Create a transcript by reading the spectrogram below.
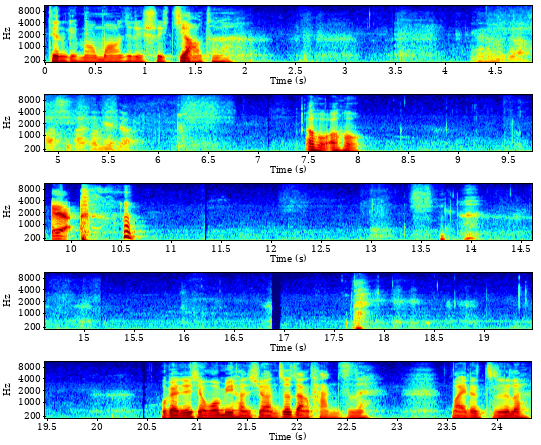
垫给猫猫这里睡觉的了。你看他们真的好喜欢上面的。哦吼哦吼，哎呀！我感觉小猫咪很喜欢这张毯子，买的值了。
